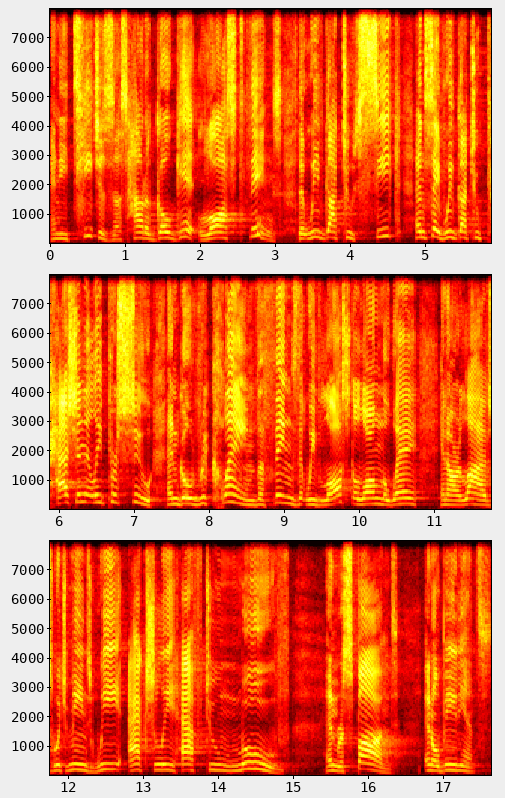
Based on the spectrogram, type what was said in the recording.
And he teaches us how to go get lost things that we've got to seek and save. We've got to passionately pursue and go reclaim the things that we've lost along the way in our lives, which means we actually have to move and respond in obedience.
